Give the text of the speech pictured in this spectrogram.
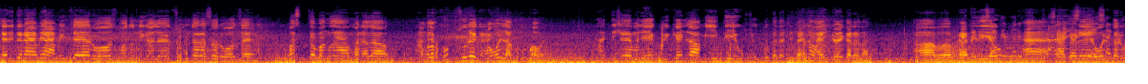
त्याच्या रीतीने आम्ही आम्हीच्या या रो मधून निघालोय सुंदर असा रो हाऊस आहे. मस्त बंगला मनाला आम्हाला खूप सुरेख आवडला खूप आवडला. अतिशय म्हणजे एक विकेंडला आम्ही इथे येऊ शकतो कदाचित आहे ना? एन्जॉय करायला. फॅमिली येऊ. हां सॅटर्डे होल्ड करू.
